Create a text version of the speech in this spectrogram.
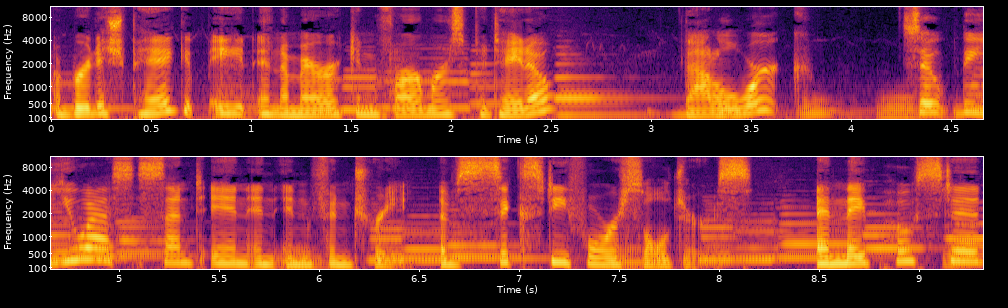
A British pig ate an American farmer's potato? That'll work. So the US sent in an infantry of 64 soldiers, and they posted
